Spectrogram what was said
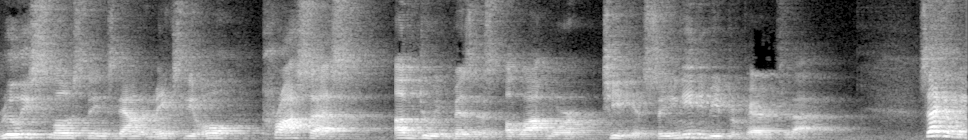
really slows things down and makes the whole process of doing business a lot more tedious. So you need to be prepared for that. Secondly,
